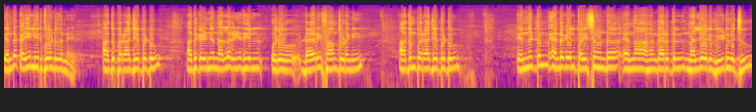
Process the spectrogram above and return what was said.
എന്റെ കയ്യിൽ ഇരിപ്പുകൊണ്ട് തന്നെ അത് പരാജയപ്പെട്ടു. അത് കഴിഞ്ഞ് നല്ല രീതിയിൽ ഒരു ഡയറി ഫാം തുടങ്ങി. അതും പരാജയപ്പെട്ടു. എന്നിട്ടും എന്റെ കയ്യിൽ പൈസ ഉണ്ട് എന്ന അഹങ്കാരത്തിൽ നല്ലൊരു വീട് വെച്ചു.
